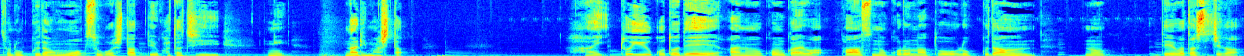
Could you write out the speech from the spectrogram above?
そのロックダウンを過ごしたっていう形になりました。はい。ということで、あの、今回はパースのコロナとロックダウンので私たちが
